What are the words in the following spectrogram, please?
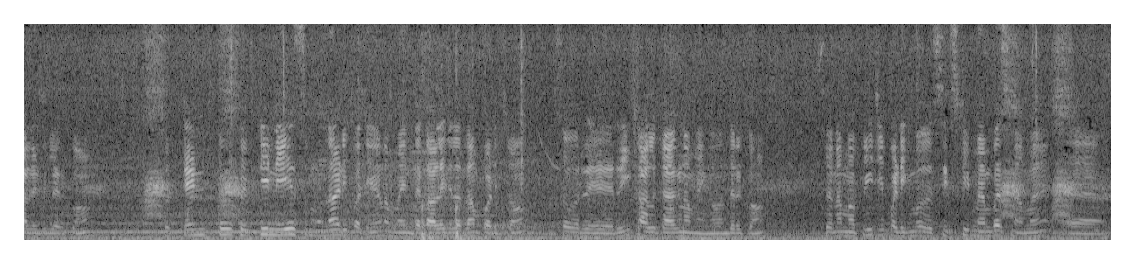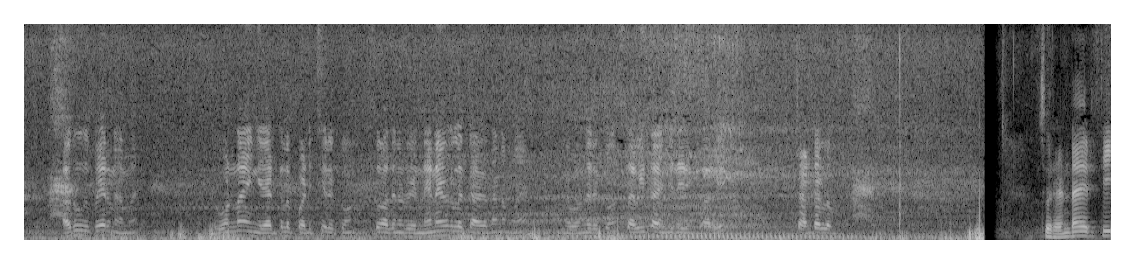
காலேஜில் இருக்கோம். So ten to fifteen years முன்னாடி பார்த்தீங்கன்னா நம்ம இந்த காலேஜில் தான் படித்தோம். ஸோ ஒரு ரீகாலுக்காக நம்ம இங்கே வந்திருக்கோம். ஸோ நம்ம பிஜி படிக்கும்போது சிக்ஸ்டி மெம்பர்ஸ் நம்ம அறுபது பேர் நம்ம ஒன்றா இங்கே இடத்துல படிச்சிருக்கோம். ஸோ அதனுடைய நினைவுகளுக்காக தான் நம்ம இங்கே வந்திருக்கோம். Savitha engineering college Thandalam. So ரெண்டாயிரத்தி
